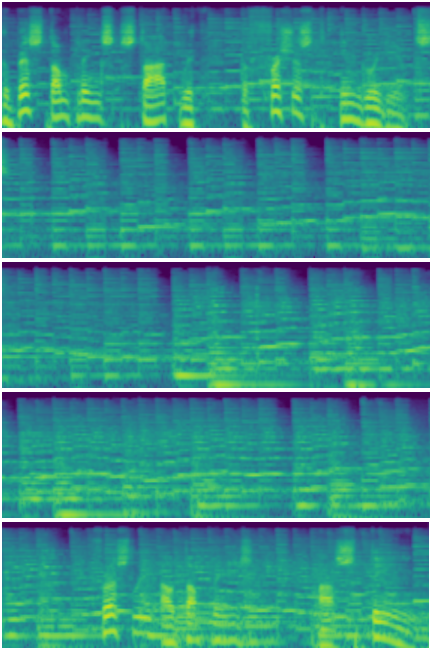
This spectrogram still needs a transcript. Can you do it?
The best dumplings start with the freshest ingredients. Firstly, our dumplings are steamed.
